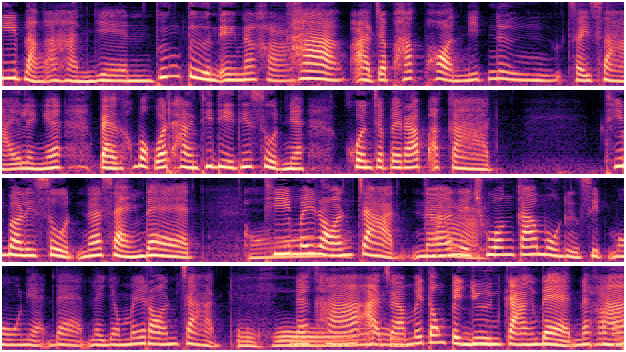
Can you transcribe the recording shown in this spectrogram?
งีบหลังอาหารเย็น เพิ่งตื่นเองนะคะ ค่ะ อาจจะพักผ่อนนิดนึงสายๆอะไรเงี้ย แต่เขาบอกว่าทางที่ดีที่สุดเนี่ย ควรจะไปรับอากาศที่บริสุทธิ์นะแสงแดดอ๋อที่ไม่ร้อนจัดนะค่ะในช่วง9โมงถึง 10 โมงเนี่ยแดดเนี่ยยังไม่ร้อนจัดโอ้โหนะคะ อาจจะไม่ต้องไปยืนกลางแดดนะคะค่ะ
